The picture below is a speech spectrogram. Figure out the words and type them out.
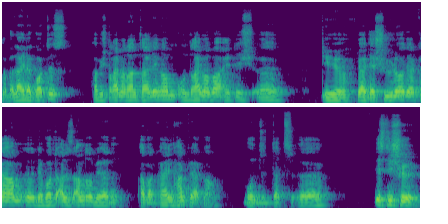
Aber leider Gottes habe ich dreimal daran teilgenommen und dreimal war eigentlich äh, die, ja, der Schüler, der kam, äh, der wollte alles andere werden, aber kein Handwerker. Und das äh, ist nicht schön.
